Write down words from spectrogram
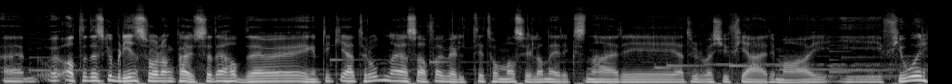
Eh, at det skulle bli en så lang pause, det hadde egentlig ikke jeg trodd når jeg sa farvel til Thomas Hylland Eriksen her i jeg tror det var 24. mai i fjor.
